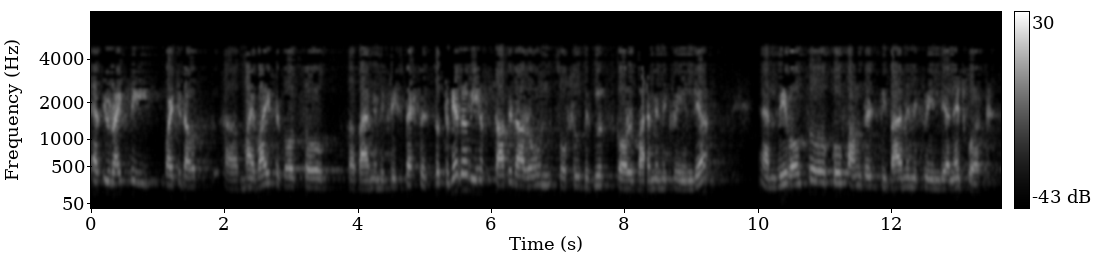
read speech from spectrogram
as you rightly pointed out, uh, my wife is also a biomimicry specialist. So together we have started our own social business called Biomimicry India. And we've also co-founded the Biomimicry India Network.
